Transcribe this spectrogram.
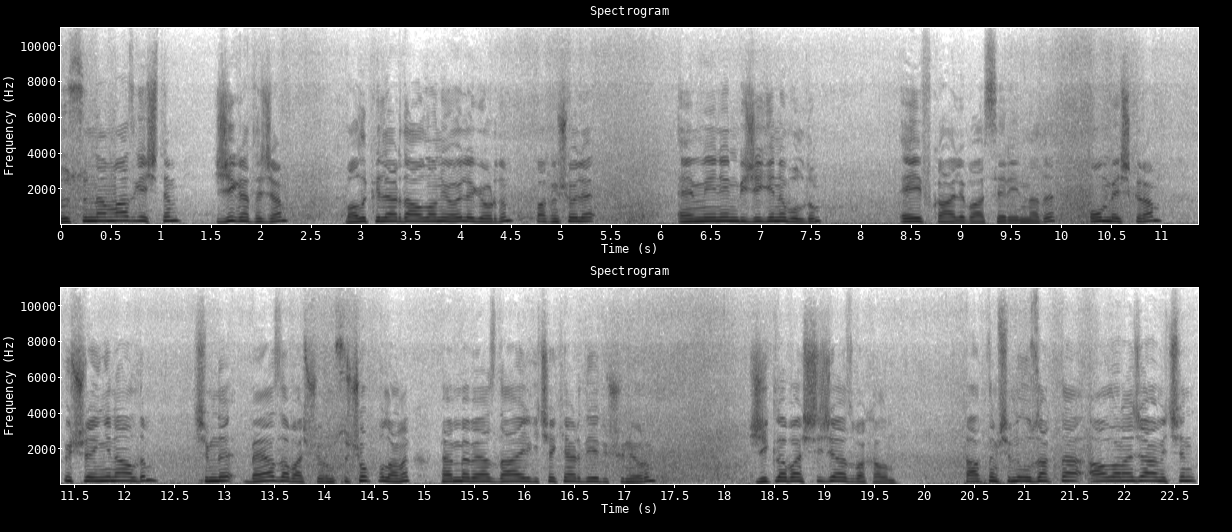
Su üstünden vazgeçtim. Jig atacağım. Balık ileride avlanıyor öyle gördüm. Bakın şöyle MV'nin bir jigini buldum. Eif galiba serinin adı. 15 gram. 3 rengini aldım. Şimdi beyazla başlıyorum. Su çok bulanık. Pembe beyaz daha ilgi çeker diye düşünüyorum. Jigle başlayacağız bakalım. Kalktım şimdi uzakta avlanacağım için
